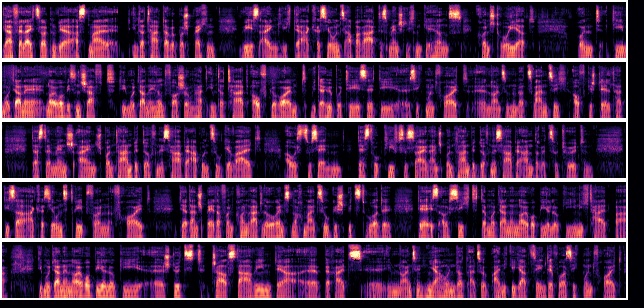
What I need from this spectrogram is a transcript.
Ja, vielleicht sollten wir erstmal in der Tat darüber sprechen, wie ist eigentlich der Aggressionsapparat des menschlichen Gehirns konstruiert. Und die moderne Neurowissenschaft, die moderne Hirnforschung hat in der Tat aufgeräumt mit der Hypothese, die äh, Sigmund Freud 1920 äh, aufgestellt hat, dass der Mensch ein Spontanbedürfnis habe, ab und zu Gewalt auszusenden, destruktiv zu sein, ein Spontanbedürfnis habe, andere zu töten. Dieser Aggressionstrieb von Freud, der dann später von Konrad Lorenz nochmal zugespitzt wurde, der ist aus Sicht der modernen Neurobiologie nicht haltbar. Die moderne Neurobiologie äh, stützt Charles Darwin, der äh, bereits äh, im 19. Jahrhundert, also einige Jahrzehnte vor Sigmund Freud,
